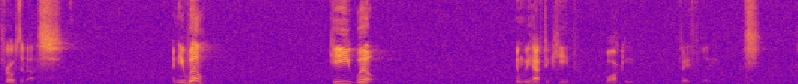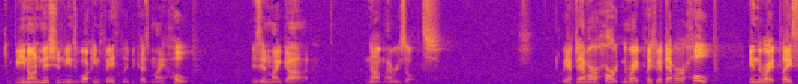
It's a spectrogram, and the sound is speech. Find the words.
throws at us. And he will. He will. And we have to keep walking faithfully. Being on mission means walking faithfully because my hope is in my God, not my results. We have to have our heart in the right place. We have to have our hope in the right place.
